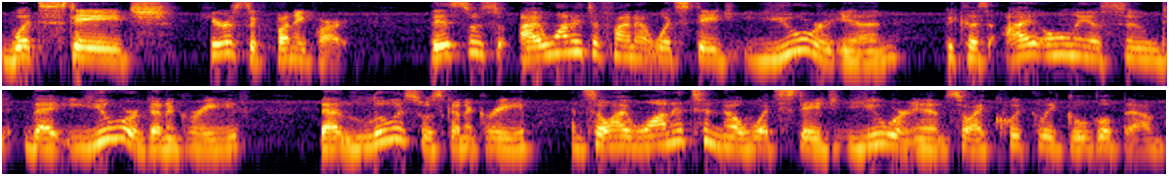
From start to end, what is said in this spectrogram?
what stage. Here's the funny part. This was, I wanted to find out what stage you were in because I only assumed that you were going to grieve, that Lewis was going to grieve. And so I wanted to know what stage you were in. So I quickly Googled them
